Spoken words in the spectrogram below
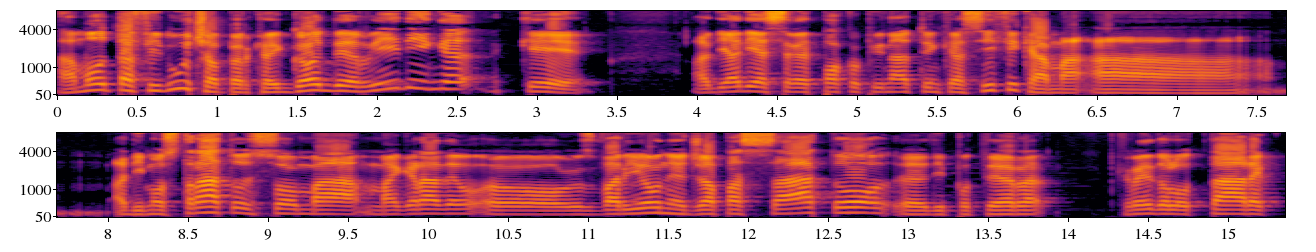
ha molta fiducia perché il Golden Reading che a di là di essere poco più in alto in classifica ma ha ha dimostrato, insomma, malgrado uh, Svarione è già passato, eh, di poter, credo, lottare,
